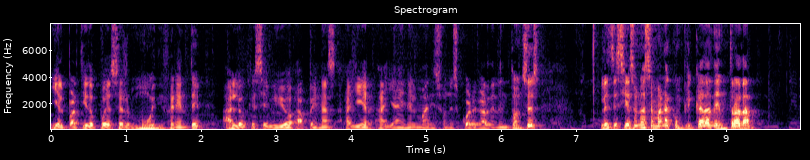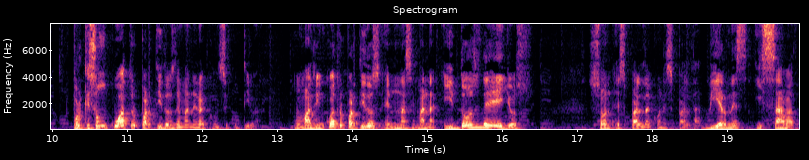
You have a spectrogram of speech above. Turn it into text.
y el partido puede ser muy diferente a lo que se vivió apenas ayer allá en el Madison Square Garden. Entonces, les decía, es una semana complicada de entrada porque son cuatro partidos de manera consecutiva. O más bien cuatro partidos en una semana. Y dos de ellos son espalda con espalda. Viernes y sábado.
